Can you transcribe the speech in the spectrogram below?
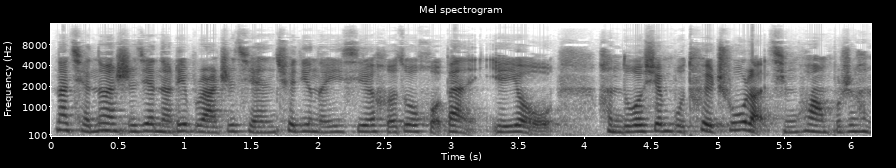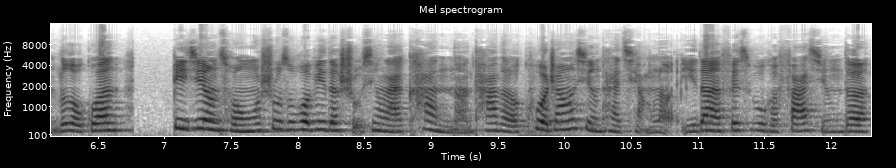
那前段时间呢，Libra 之前确定的一些合作伙伴也有很多宣布退出了，情况不是很乐观。毕竟，从数字货币的属性来看呢，它的扩张性太强了。一旦 Facebook 发行的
